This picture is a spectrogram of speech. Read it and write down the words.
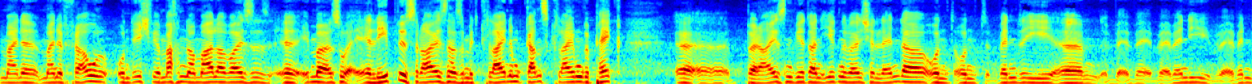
Meine, meine Frau und ich, wir machen normalerweise äh, immer so Erlebnisreisen, also mit kleinem, ganz kleinem Gepäck. Äh, bereisen wir dann irgendwelche Länder und, und wenn, die, äh, wenn, die, wenn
